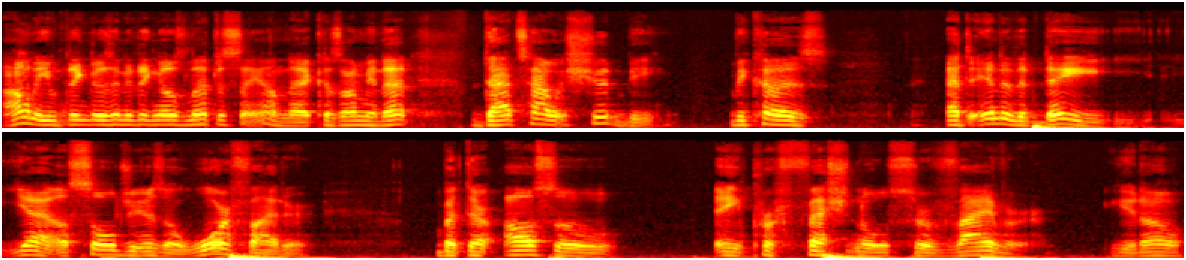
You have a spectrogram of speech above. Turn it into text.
I don't even think there's anything else left to say on that because I mean that that's how it should be. Because at the end of the day, yeah, a soldier is a war fighter, but they're also a professional survivor. You know,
